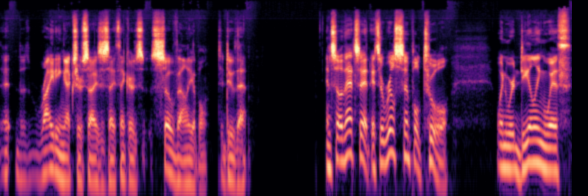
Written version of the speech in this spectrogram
that the writing exercises, I think, are so valuable to do that. And so that's it. It's a real simple tool when we're dealing with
